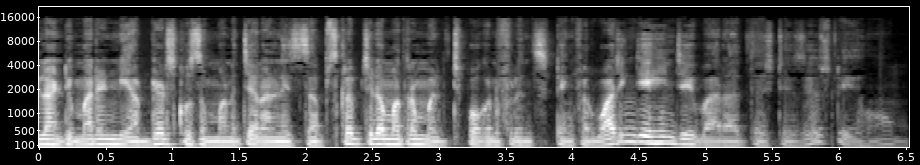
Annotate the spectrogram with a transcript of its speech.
ఇలాంటి మరిన్ని అప్డేట్స్ కోసం మన ఛానల్ని సబ్స్క్రైబ్ చేయడం మాత్రం మర్చిపోకండి ఫ్రెండ్స్. థ్యాంక్ ఫర్ watching. Jai Hind Jai Bharat. Stay safe stay home.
